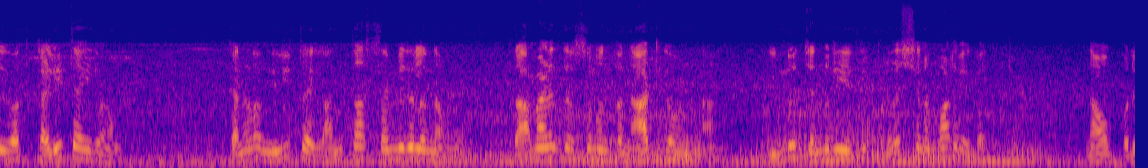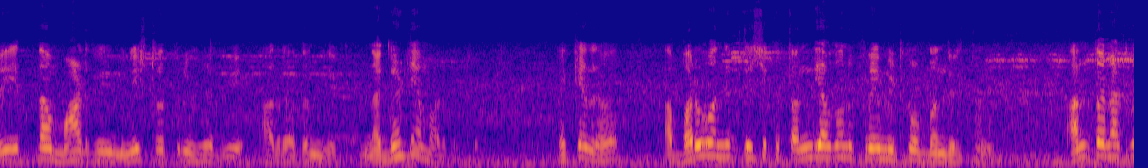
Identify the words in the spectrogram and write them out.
ಇವತ್ತು ಕಳೀತಾ ಇದ್ದೀವಿ ನಾವು. ಕನ್ನಡ ನಿಲ್ತಾ ಇಲ್ಲ. ಅಂಥ ಸಮಯದಲ್ಲಿ ನಾವು ರಾಮಾಯಣ ದರ್ಶನ ಅಂತ ನಾಟಕವನ್ನು ಇನ್ನೂ ಜನರ ಎದುರು ಪ್ರದರ್ಶನ ಮಾಡಬೇಕಾಗಿತ್ತು. ನಾವು ಪ್ರಯತ್ನ ಮಾಡಿದ್ವಿ, ಮಿನಿಸ್ಟ್ರ್ ಹತ್ರ ಹೇಳಿದ್ವಿ, ಆದರೆ ಅದನ್ನು ನಗಣ್ಯ ಮಾಡಬೇಕು. ಯಾಕೆಂದ್ರೆ ಆ ಬರುವ ನಿರ್ದೇಶಕ ತಂದೆ ಯಾವುದೋ ಫ್ರೇಮ್ ಇಟ್ಕೊಂಡು ಬಂದಿರ್ತಾನೆ. ಅಂಥ ನಾಟಕ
